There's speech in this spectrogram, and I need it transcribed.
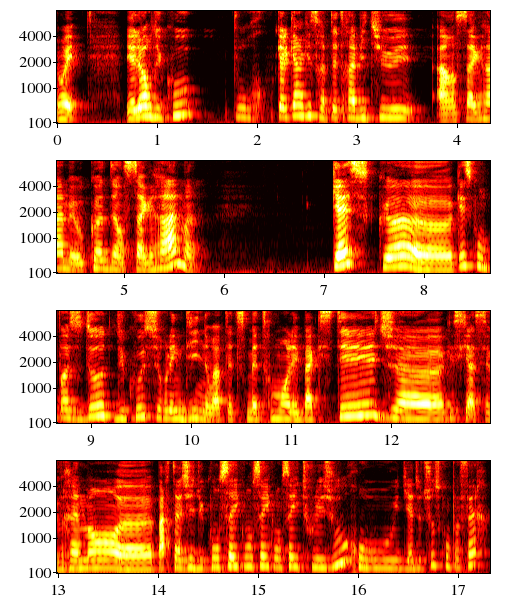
Oui. Et alors, du coup, pour quelqu'un qui serait peut-être habitué à Instagram et au code d'Instagram, qu'est-ce que euh, qu'est-ce qu'on poste d'autre du coup sur LinkedIn? On va peut-être se mettre moins les backstage. Euh, qu'est-ce qu'il y a? C'est vraiment euh, partager du conseil, conseil, conseil tous les jours ou il y a d'autres choses qu'on peut faire?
